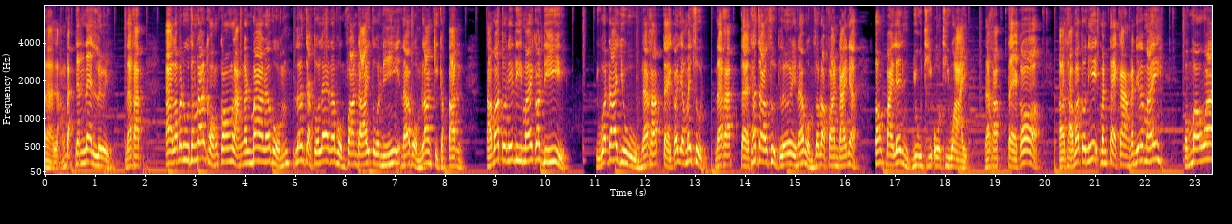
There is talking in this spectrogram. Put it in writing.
อ่าหลังแบบแน่นๆเลยนะครับอ่าเรามาดูทางด้านของกองหลังกันบ้างนะครับผม เริ่มจากตัวแรกนะผมฟานไดตัวนี้นะผมร่างกิจกับตันถามว่าตัวนี้ดีไหมก็ดีถือว่าได้อยู่นะครับ แต่ก็ยังไม่สุดนะครับ แต่ถ้าจะเอาสุดเลยนะผมสำหรับฟานไดเนี่ยต้องไปเล่น UTOTY นะครับ แต่ก็ถามว่าตัวนี้มันแตกต่างกันเยอะไหมผมมองว่า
